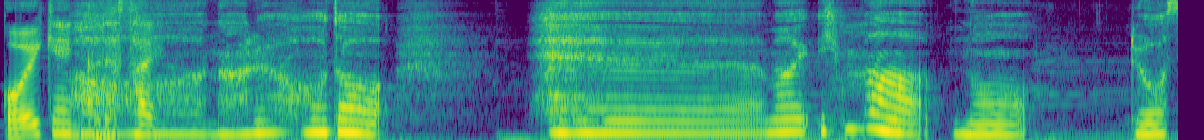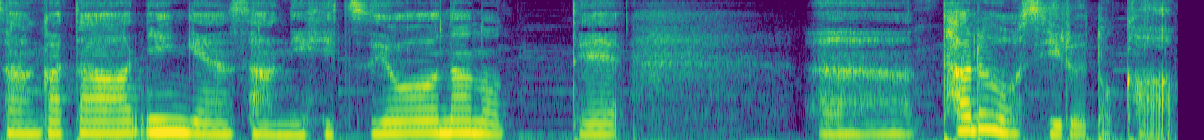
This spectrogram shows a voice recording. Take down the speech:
ご意見ください。なるほど。へえ、まあ今の量産型人間さんに必要なのって、うん、樽を知るとか、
